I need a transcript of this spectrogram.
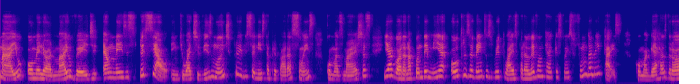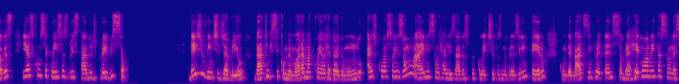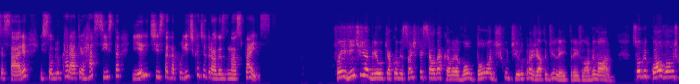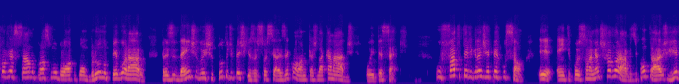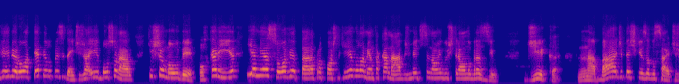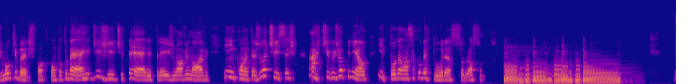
Maio, ou melhor, Maio Verde, é um mês especial em que o ativismo antiproibicionista prepara ações, como as marchas, e agora, na pandemia, outros eventos virtuais para levantar questões fundamentais, como a guerra às drogas e as consequências do estado de proibição. Desde o 20 de abril, data em que se comemora a maconha ao redor do mundo, articulações online são realizadas por coletivos no Brasil inteiro, com debates importantes sobre a regulamentação necessária e sobre o caráter racista e elitista da política de drogas do nosso país. Foi em 20 de abril que a Comissão Especial da Câmara voltou a discutir o projeto de lei 399, sobre o qual vamos conversar no próximo bloco com Bruno Pegoraro, presidente do Instituto de Pesquisas Sociais e Econômicas da Cannabis, o IPSEC. O fato teve grande repercussão e, entre posicionamentos favoráveis e contrários, reverberou até pelo presidente Jair Bolsonaro, que chamou de porcaria e ameaçou vetar a proposta que regulamenta a cannabis medicinal industrial no Brasil. Dica: na barra de pesquisa do site smokebuddies.com.br, digite PL399 e encontre as notícias, artigos de opinião e toda a nossa cobertura sobre o assunto.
